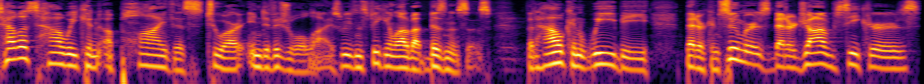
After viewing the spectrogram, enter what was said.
tell us how we can apply this to our individual lives. We've been speaking a lot about businesses, but how can we be better consumers, better job seekers?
